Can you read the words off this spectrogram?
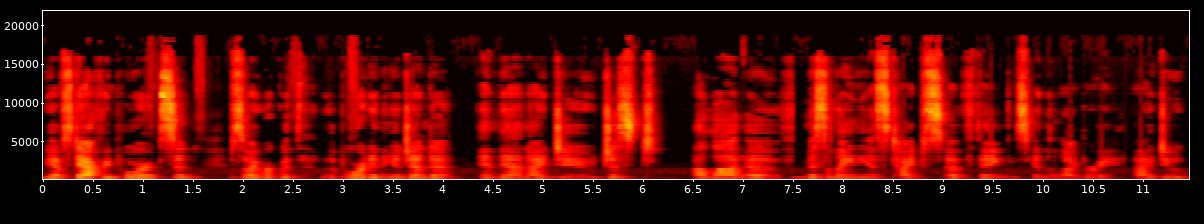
we have staff reports and so i work with, with the board and the agenda and then i do just a lot of miscellaneous types of things in the library. I do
